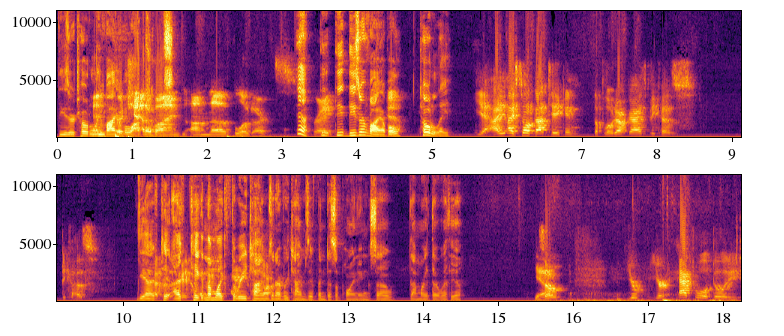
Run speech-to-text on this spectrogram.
These are totally And viable put options. Shadowbind on the blow darts. Yeah, Right. th- th- these are viable. Yeah. Totally. Yeah, I, I still have not taken the Blowdown guys because because Yeah, I I've, ta- don't know, I've taken them like three times, and every times they've been disappointing. So I'm right there with you. Yeah. So your your actual ability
